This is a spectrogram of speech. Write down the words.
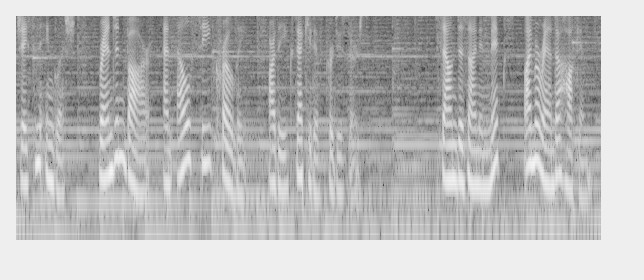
Jason English, Brandon Barr, and L.C. Crowley are the executive producers. Sound design and mix by Miranda Hawkins.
